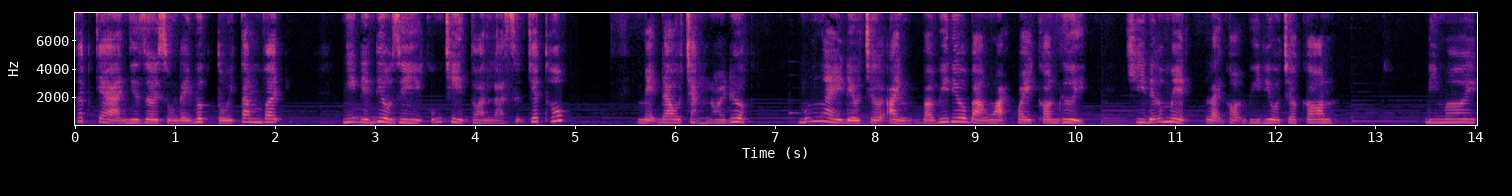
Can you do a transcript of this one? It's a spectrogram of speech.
Tất cả như rơi xuống đáy vực tối tăm vậy. Nghĩ đến điều gì cũng chỉ toàn là sự kết thúc. Mẹ đau chẳng nói được. Mỗi ngày đều chờ ảnh và video bà ngoại quay con gửi. Khi đỡ mệt lại gọi video cho con. Bim ơi,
